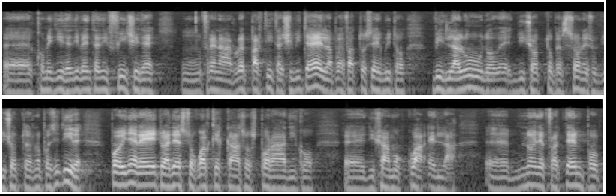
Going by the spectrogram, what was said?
eh, come dire, diventa difficile mh, frenarlo. È partita Civitella, poi ha fatto seguito Villa Lu dove 18 persone su 18 erano positive, poi Nereto e adesso qualche caso sporadico eh, diciamo qua e là. Eh, noi nel frattempo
